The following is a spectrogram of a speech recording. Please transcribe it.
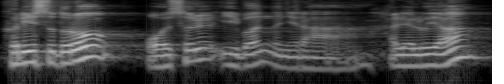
그리스도로 옷을 입었느니라. 할렐루야.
